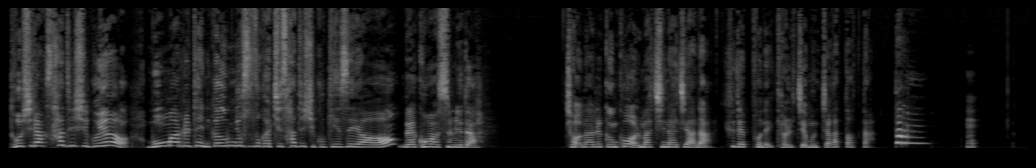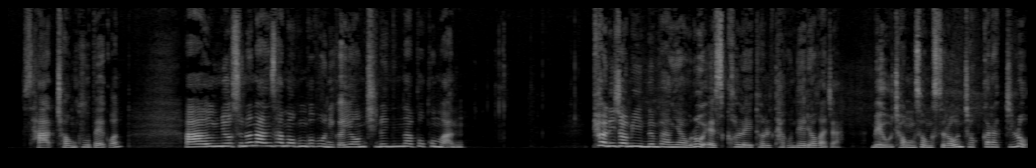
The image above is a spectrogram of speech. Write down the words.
도시락 사드시고요. 목마를 테니까 음료수도 같이 사드시고 계세요. 네, 고맙습니다. 전화를 끊고 얼마 지나지 않아 휴대폰에 결제 문자가 떴다. 응. 4,900원? 아, 음료수는 안 사먹은 거 보니까 염치는 있나 보구만. 편의점이 있는 방향으로 에스컬레이터를 타고 내려가자 매우 정성스러운 젓가락질로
